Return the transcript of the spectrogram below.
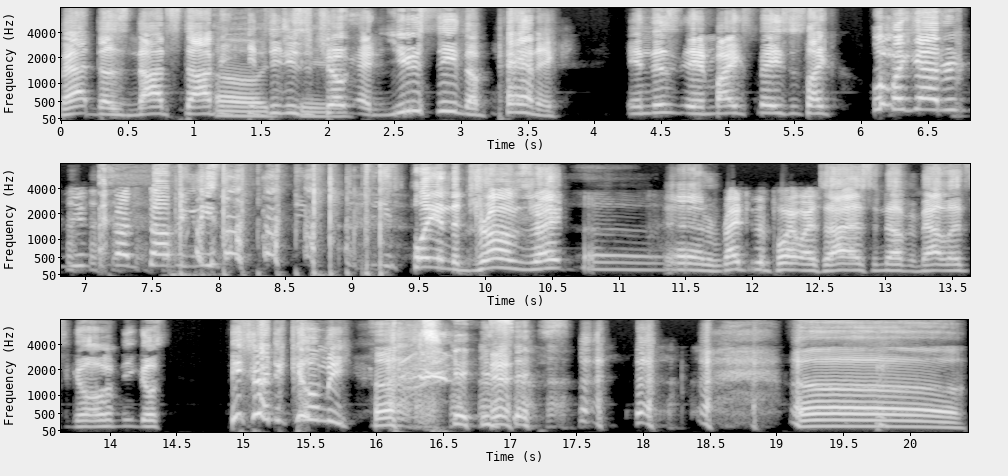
Matt does not stop. He Oh, continues to choke, and you see the panic in this in Mike's face. It's like, oh my god, you're not stopping. He's, he's playing the drums, right? Uh. And right to the point where I said, ah, that's enough. And Matt lets go. And he goes, he tried to kill me. Jesus. Oh,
